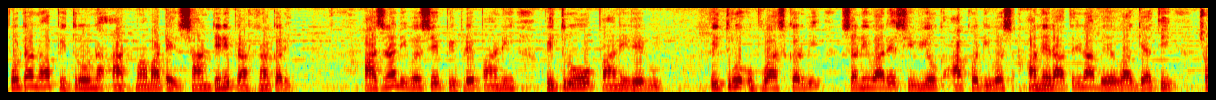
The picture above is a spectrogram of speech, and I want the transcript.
પોતાના પિતૃઓના આત્મા માટે શાંતિની પ્રાર્થના કરી. આજના દિવસે પીપળે પાણી, પિતૃઓ પાણી રેડવું. પિતૃ ઉપવાસ કરવી, શનિવારે શિવયોગ આખો દિવસ અને રાત્રિના બે વાગ્યાથી છ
